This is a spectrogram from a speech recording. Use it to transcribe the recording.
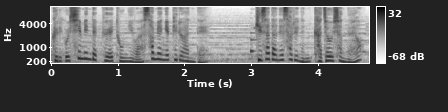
그리고 시민 대표의 동의와 서명이 필요한데 기사단의 서류는 가져오셨나요?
